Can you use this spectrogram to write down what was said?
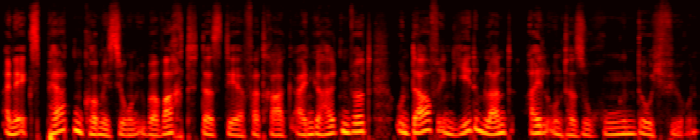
Eine Expertenkommission überwacht, dass der Vertrag eingehalten wird und darf in jedem Land Eiluntersuchungen durchführen.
